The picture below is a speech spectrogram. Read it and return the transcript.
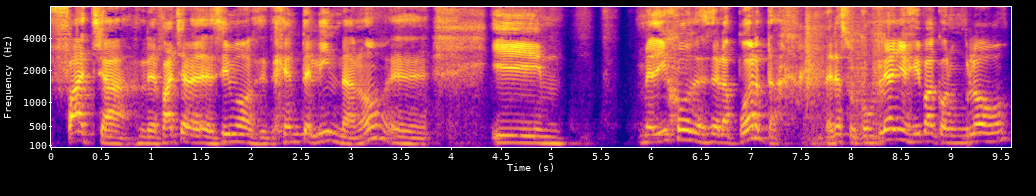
facha, de facha le decimos gente linda, ¿no? Eh, y me dijo desde la puerta, era su cumpleaños, iba con un globo,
